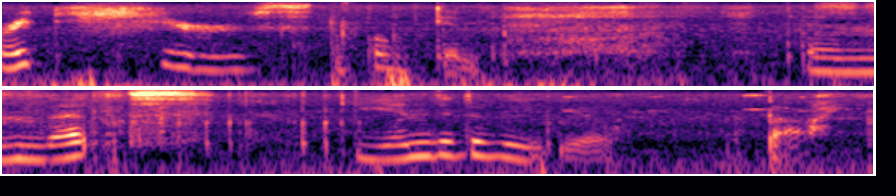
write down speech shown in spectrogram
Right here's the pumpkin. And that's the end of the video. Bye.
